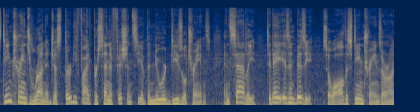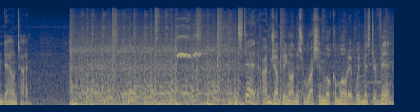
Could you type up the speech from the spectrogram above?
Steam trains run at just 35% efficiency of the newer diesel trains, and sadly, today isn't busy, so all the steam trains are on downtime. Instead, I'm jumping on this Russian locomotive with Mr. Vin,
